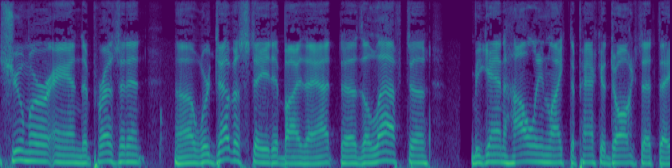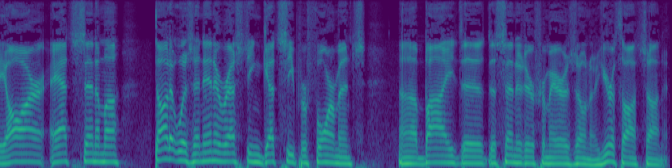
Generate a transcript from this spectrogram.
Schumer and the president uh, were devastated by that. Uh, the left began howling like the pack of dogs that they are at Sinema. Thought it was an interesting, gutsy performance uh, by the, the senator from Arizona. Your thoughts on it?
